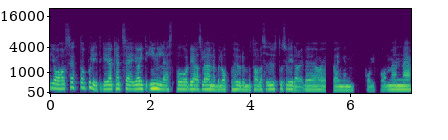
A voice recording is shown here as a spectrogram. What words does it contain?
jag har sett av politiker, jag kan inte säga, jag är inte inläst på deras lönebelopp och hur de betalas ut och så vidare. Det har jag ingen koll på. Men eh,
